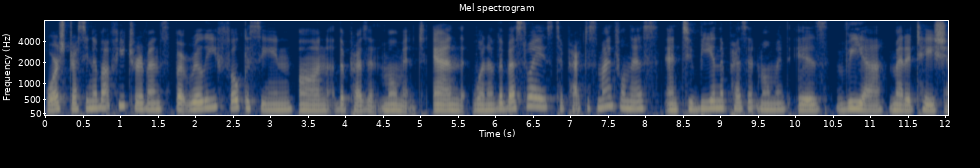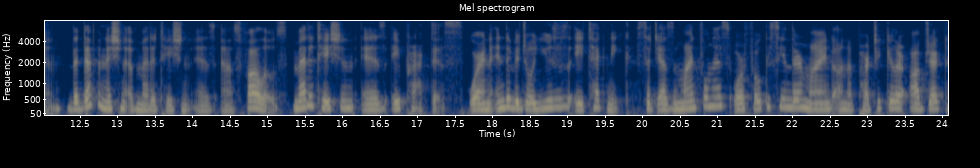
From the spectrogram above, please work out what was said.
or stressing about future events, but really focusing on the present moment. And one of the best ways to practice mindfulness and to be in the present moment is via meditation. The definition of meditation is as follows Meditation is a practice where an individual uses a technique such as mindfulness or focusing their mind on a particular object,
